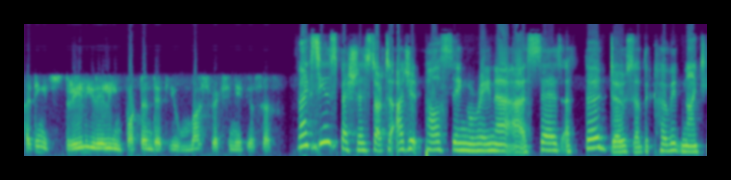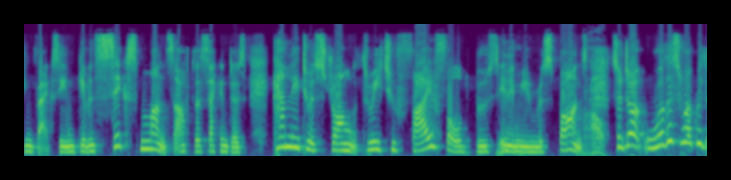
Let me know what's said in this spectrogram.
I think it's really, really important that you must vaccinate yourself. Vaccine specialist Dr. Ajit Pal Singh Raina uh, says a third dose of the COVID 19 vaccine given six months after the second dose can lead to a strong three to five fold boost in immune response. Wow. So, Doc, will this work with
